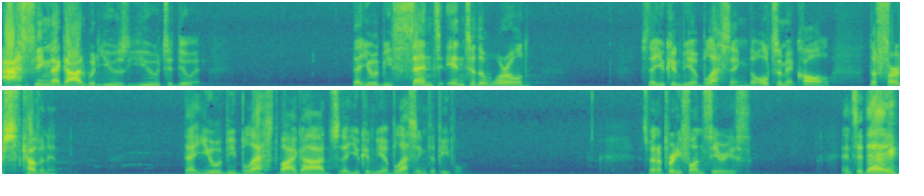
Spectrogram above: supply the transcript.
asking that God would use you to do it. That you would be sent into the world so that you can be a blessing. The ultimate call the first covenant that you would be blessed by God so that you can be a blessing to people. It's been a pretty fun series. And today,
